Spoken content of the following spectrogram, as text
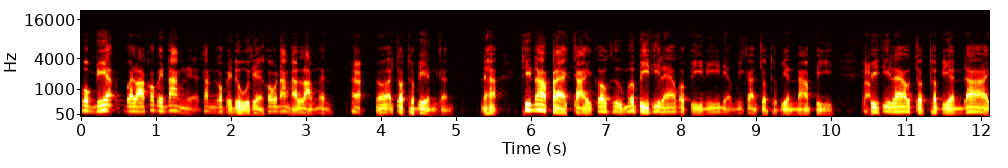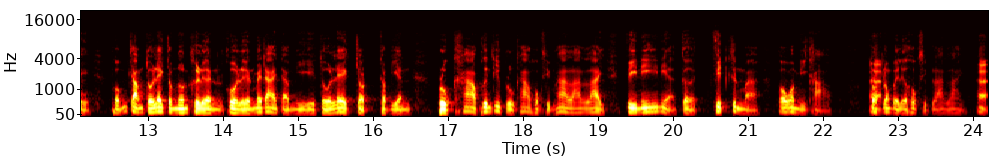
พวกเนี้ยเวลาเขาไปนั่งเนี่ยท่านก็ไปดูเนี่ยเขาก็นั่งหันหลังกันฮะ เออจดทะเบียนกันนะฮะ ที่น่าแปลกใจก็คือเมื่อปีที่แล้วกับปีนี้เนี่ยมีการจดทะเบียนนาปี ครับ ปีที่แล้วจดทะเบียนได้ ผมจำตัวเลขจำนวนครัวเรือนครัวเรือนไม่ได้ แต่มีตัวเลขจดทะเบียนปลูกข้าวพื้นที่ปลูกข้าว 65 ล้านไร่ ปีนี้เนี่ยเกิดฟิตขึ้นมา เพราะว่ามีข่าวลดลงไปเหลือ 60 ล้านไร่ฮะ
